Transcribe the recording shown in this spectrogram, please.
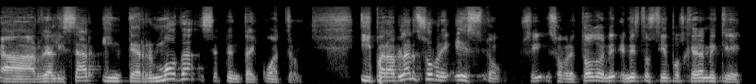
a realizar Intermoda 74. Y para hablar sobre esto, sí, sobre todo en, estos tiempos, créanme que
